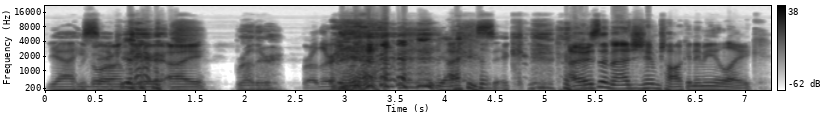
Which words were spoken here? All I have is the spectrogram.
Yeah, he's Goron sick. leader. I brother. brother. yeah, he's sick. I always imagine him talking to me like,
